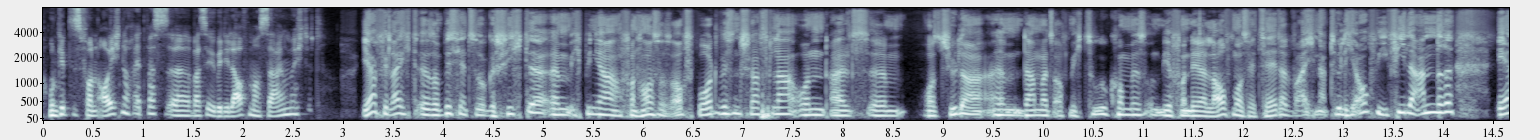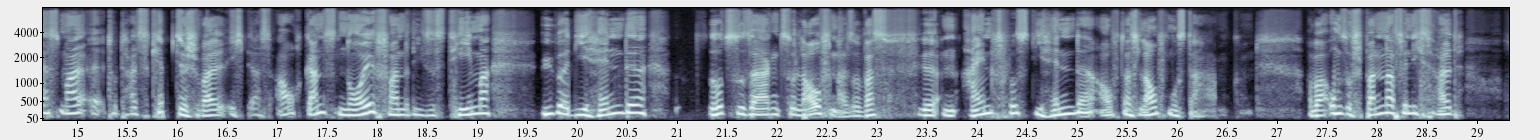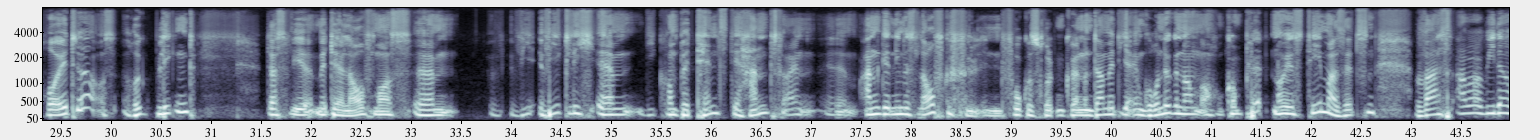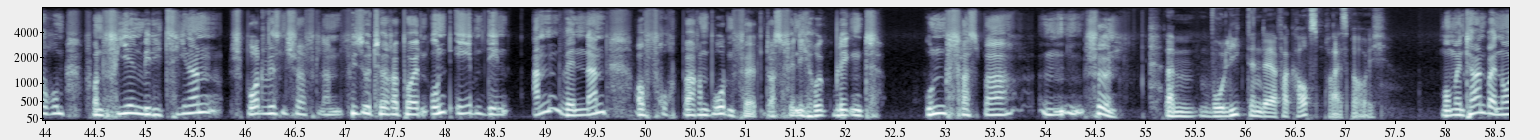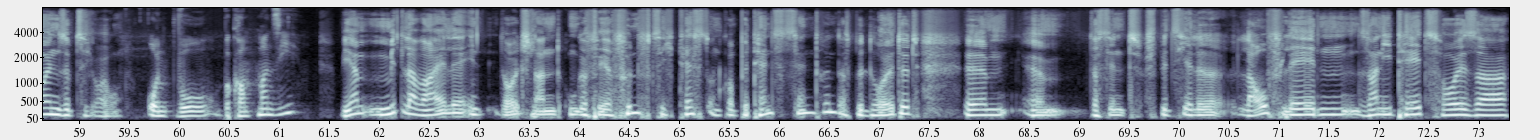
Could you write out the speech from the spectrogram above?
Und gibt es von euch noch etwas, äh, was ihr über die Laufmaus sagen möchtet? Ja, vielleicht äh, so ein bisschen zur Geschichte. Ähm, ich bin ja von Haus aus auch Sportwissenschaftler und als ähm, Horst Schüler ähm, damals auf mich zugekommen ist und mir von der Laufmaus erzählt hat, war ich natürlich auch wie viele andere erstmal äh, total skeptisch, weil ich das auch ganz neu fand, dieses Thema über die Hände sozusagen zu laufen. Also was für einen Einfluss die Hände auf das Laufmuster haben können. Aber umso spannender finde ich es halt heute, aus, rückblickend, dass wir mit der Laufmaus ähm, wirklich ähm, die Kompetenz der Hand für ein ähm, angenehmes Laufgefühl in den Fokus rücken können und damit ja im Grunde genommen auch ein komplett neues Thema setzen, was aber wiederum von vielen Medizinern, Sportwissenschaftlern, Physiotherapeuten und eben den Anwendern auf fruchtbaren Boden fällt. Das finde ich rückblickend unfassbar ähm, schön. Ähm, wo liegt denn der Verkaufspreis bei euch? Momentan bei 79 Euro. Und wo bekommt man sie? Wir haben mittlerweile in Deutschland ungefähr 50 Test- und Kompetenzzentren. Das bedeutet, ähm, ähm, das sind spezielle Laufläden, Sanitätshäuser,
